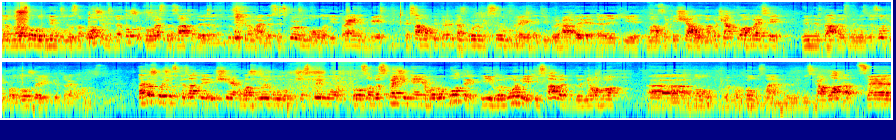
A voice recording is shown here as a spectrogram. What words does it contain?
неодноразово ним були запрошені для того, щоб провести заходи, зокрема для сільської молоді, тренінги, так само підтримка Збройних сил України, ті бригади, е, які нас захищали на початку агресії. Він не втратив з ними зв'язок і продовжує їх підтримувати. Також хочу сказати ще важливу частину про забезпечення його роботи і вимоги, які ставить до нього е, ну, виконком, знаю, міська влада. Це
